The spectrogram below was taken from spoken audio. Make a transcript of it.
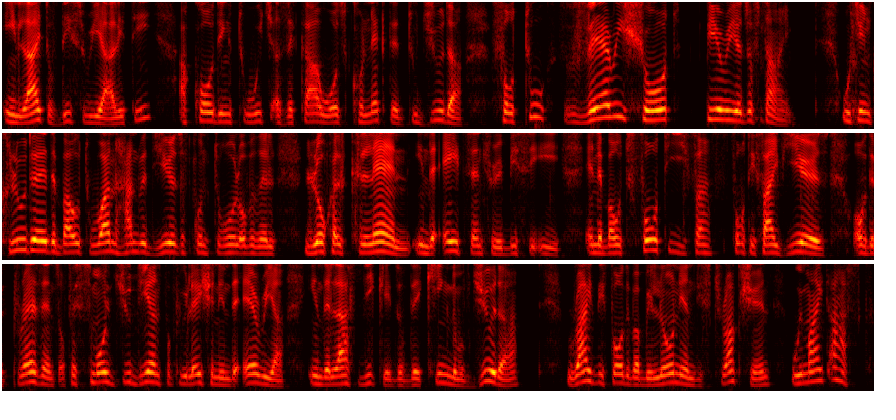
In light of this reality, according to which Azekah was connected to Judah for two very short periods of time, which included about 100 years of control over the local clan in the 8th century BCE and about 40, 45 years of the presence of a small Judean population in the area in the last decades of the kingdom of Judah, right before the Babylonian destruction, we might ask,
